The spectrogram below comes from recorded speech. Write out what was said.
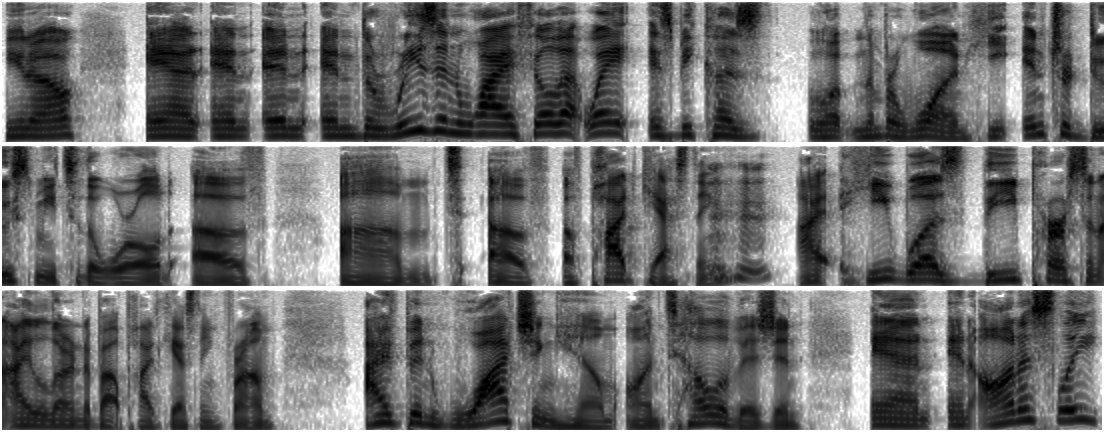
you know? And and and and the reason why I feel that way is because well, number one, he introduced me to the world of um t- of of podcasting. Mm-hmm. I he was the person I learned about podcasting from. I've been watching him on television and and honestly,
